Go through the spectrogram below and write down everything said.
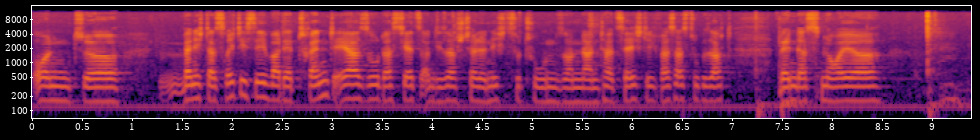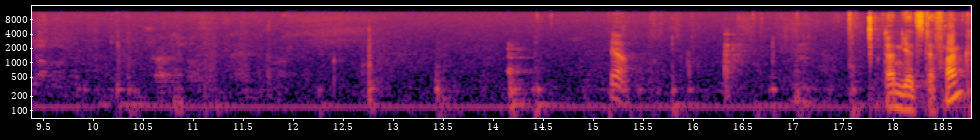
und äh, wenn ich das richtig sehe, war der Trend eher so, das jetzt an dieser Stelle nicht zu tun, sondern tatsächlich, was hast du gesagt, wenn das neue Ja. Dann jetzt der Frank.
